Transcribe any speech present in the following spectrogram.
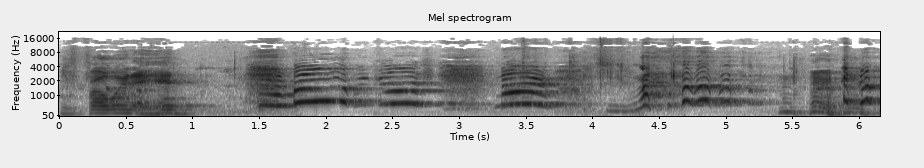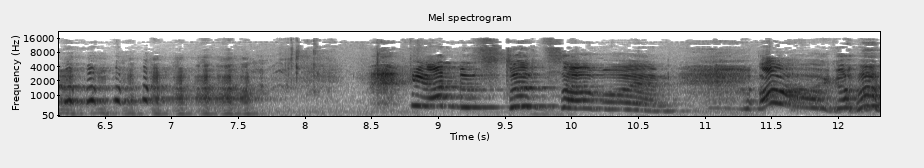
Just throw away the head. Oh my gosh, no. he understood Samoan. Oh my god.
